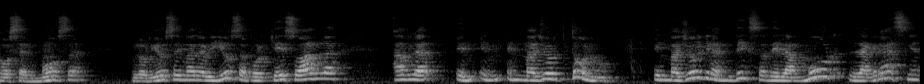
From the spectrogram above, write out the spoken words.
Cosa hermosa, gloriosa y maravillosa, porque eso habla, habla en, en mayor tono, en mayor grandeza del amor, la gracia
